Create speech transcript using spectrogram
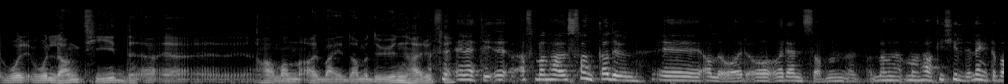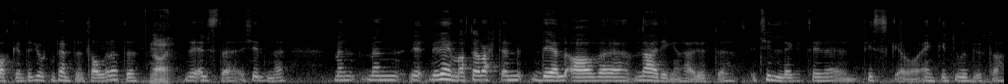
Hvor, hvor lang tid eh, har man arbeida med dun her Altså, ute? jeg vet eh, altså Man har jo sanka dun i alle år og, og rensa den. Men man har ikke kilder lenger tilbake enn til 1400-1500-tallet. vet du. Nei. De eldste kildene. Men, men vi, vi regner med at det har vært en del av eh, næringen her ute. I tillegg til eh, fiske og enkelt jordbruk. da,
